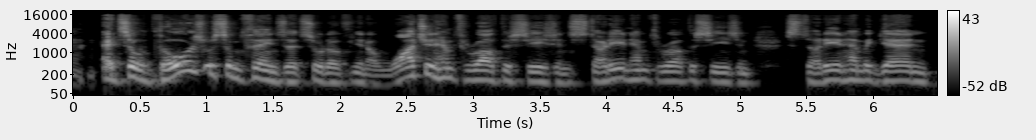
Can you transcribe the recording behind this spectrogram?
Mm-hmm. And so those were some things that sort of, you know, watching him throughout the season, studying him throughout the season, studying him again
